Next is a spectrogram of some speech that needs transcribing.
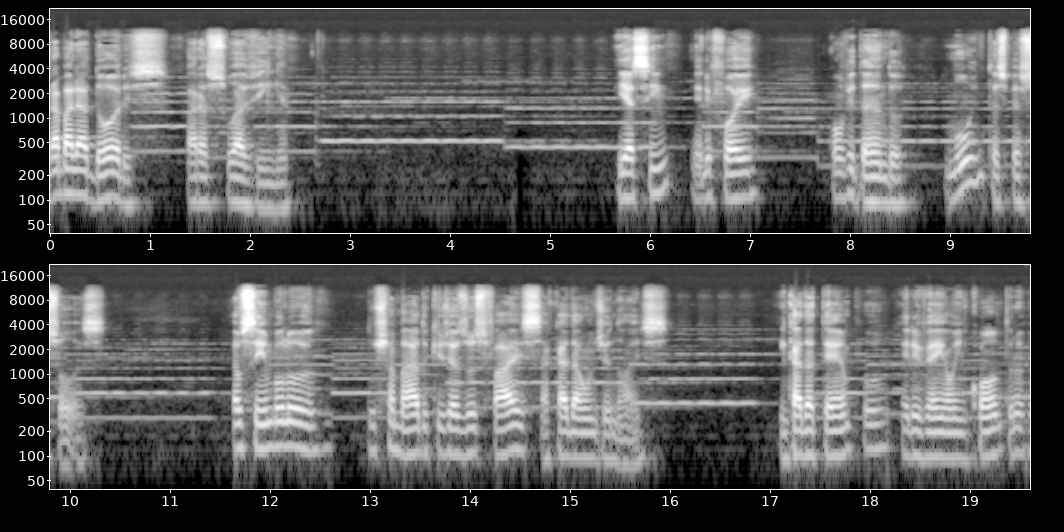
trabalhadores para a sua vinha. E assim ele foi convidando muitas pessoas. É o símbolo do chamado que Jesus faz a cada um de nós. Em cada tempo, ele vem ao encontro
